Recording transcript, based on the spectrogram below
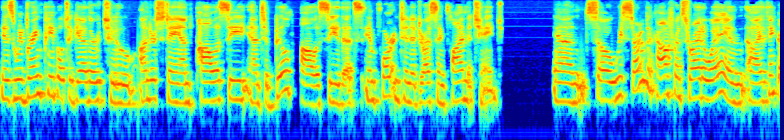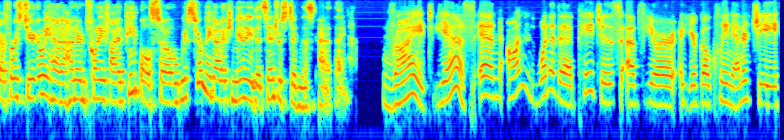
is we bring people together to understand policy and to build policy that's important in addressing climate change. And so we started the conference right away. And I think our first year we had 125 people. So we've certainly got a community that's interested in this kind of thing. Right. Yes. And on one of the pages of your your Go Clean Energy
